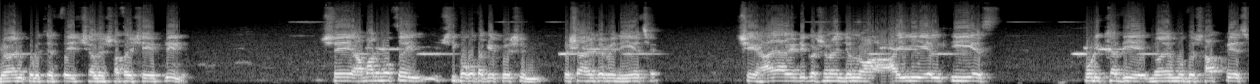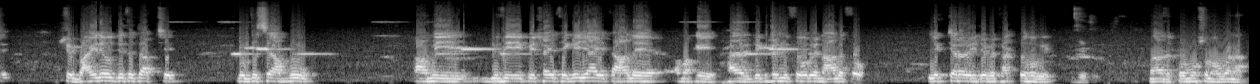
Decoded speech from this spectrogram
জয়েন করেছে তেইশ সালের সাতাইশে এপ্রিল। সে আমার মতোই শিক্ষকতাকে পেশে- পেশা হিসেবে নিয়েছে। সে হায়ার এডুকেশনের জন্য আইএলটিএস পরীক্ষা দিয়ে নয়ের মধ্যে সাত পেয়েছে। সে বাইরেও যেতে চাচ্ছে। বলতেছে আব্বু আমি যদি এই পেশায় থেকে যাই তাহলে আমাকে হায়ার এডুকেশন নিতে হবে নাহলে তো লেকচারার হিসেবে থাকতে হবে। নাহলে প্রমোশন হবে না।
